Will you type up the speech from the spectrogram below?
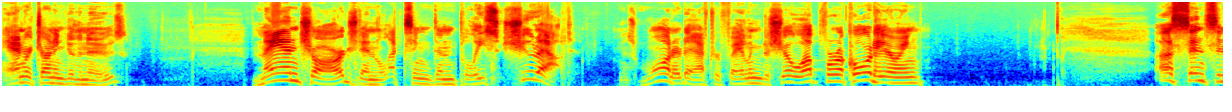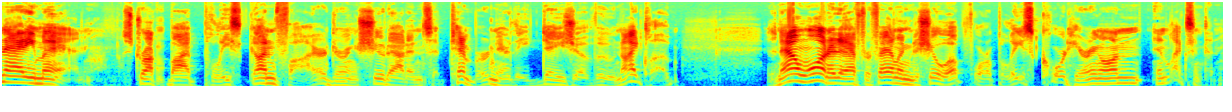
And returning to the news, man charged in Lexington police shootout is wanted after failing to show up for a court hearing. A Cincinnati man struck by police gunfire during a shootout in September near the Deja Vu nightclub is now wanted after failing to show up for a police court hearing on in Lexington.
